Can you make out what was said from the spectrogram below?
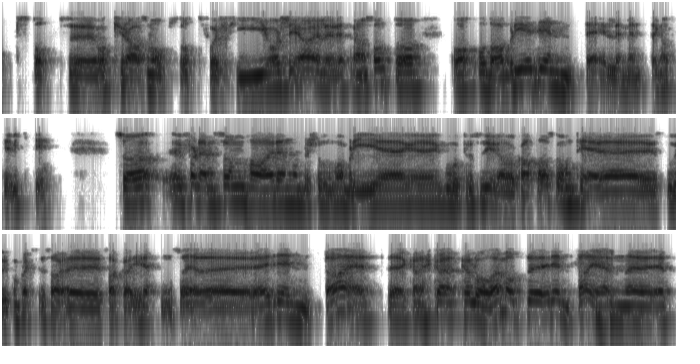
oppstått, eh, og krav som har oppstått for ti år siden, eller et eller annet sånt. Og, og, og da blir renteelementet ganske viktig. Så eh, For dem som har en ambisjon om å bli eh, gode prosedyreadvokater og skal håndtere store, komplekse saker i retten, så er det renta et, kan jeg kan love dem at renta er en, et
